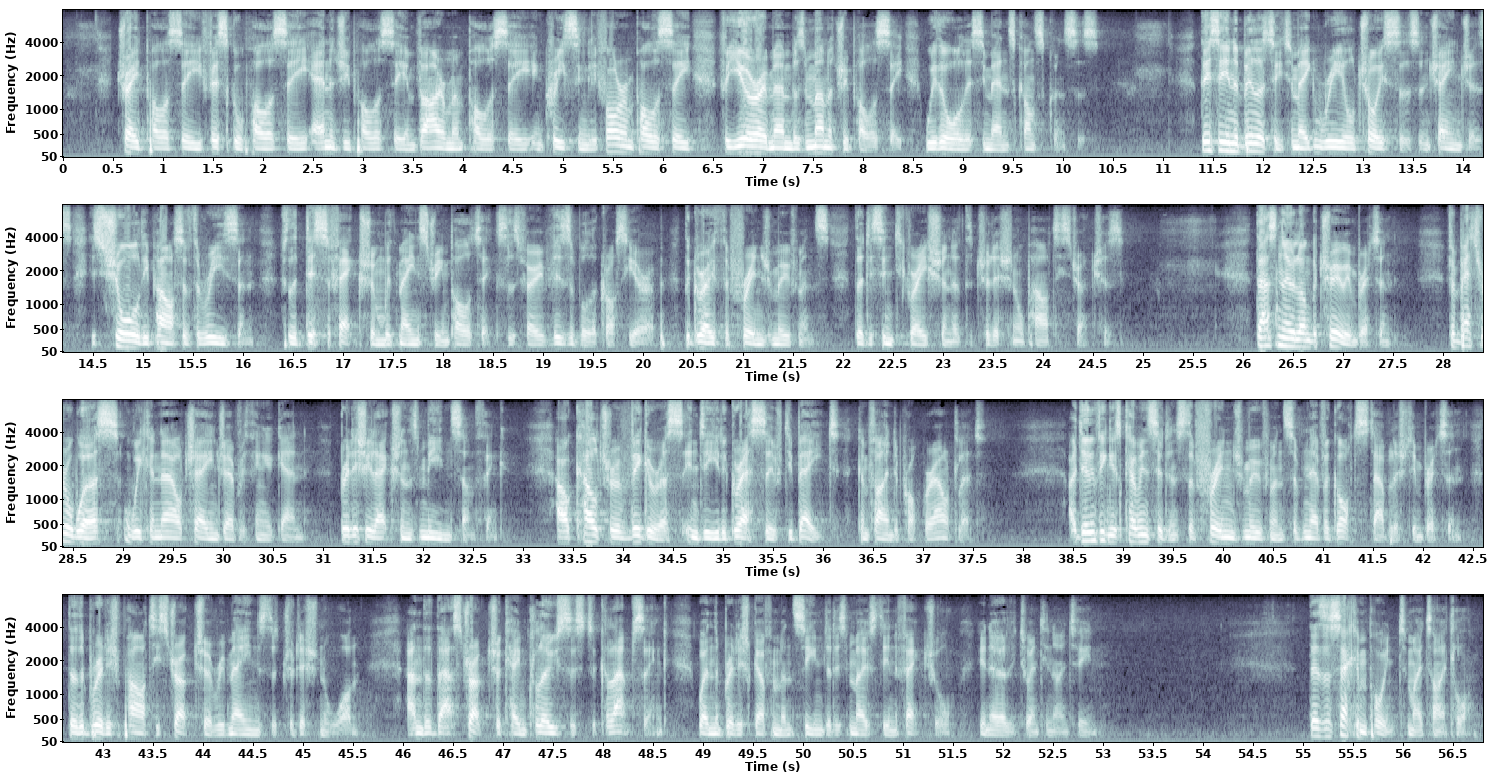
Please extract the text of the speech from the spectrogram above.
trade policy, fiscal policy, energy policy, environment policy, increasingly foreign policy, for Euro members, monetary policy, with all its immense consequences. This inability to make real choices and changes is surely part of the reason for the disaffection with mainstream politics that's very visible across Europe, the growth of fringe movements, the disintegration of the traditional party structures. That's no longer true in Britain. For better or worse, we can now change everything again. British elections mean something. Our culture of vigorous, indeed aggressive debate can find a proper outlet. I don't think it's coincidence that fringe movements have never got established in Britain, that the British party structure remains the traditional one, and that that structure came closest to collapsing when the British government seemed at its most ineffectual in early 2019. There's a second point to my title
